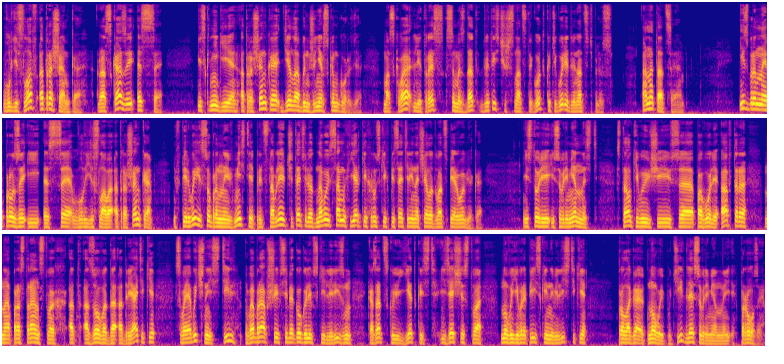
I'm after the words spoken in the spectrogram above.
Владислав Атрошенко. Рассказы-эссе. Из книги Атрошенко «Дело об инженерском городе». Москва, Литрес, Самиздат, 2016 год, категория 12+. Аннотация. Избранная проза и эссе Владислава Атрошенко, впервые собранные вместе, представляют читателю одного из самых ярких русских писателей начала XXI века. История и современность – сталкивающиеся по воле автора на пространствах от Азова до Адриатики, свой обычный стиль, вобравший в себя гоголевский лиризм, казацкую едкость, изящество новоевропейской новеллистики, пролагают новые пути для современной прозы.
